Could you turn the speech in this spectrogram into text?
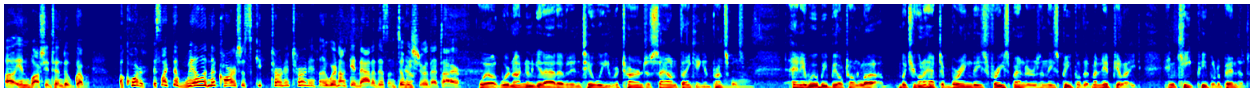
uh, in Washington. The government a quarter. It's like the wheel in the car just keep turning, turning. We're not getting out of this until yeah. we share that tire. Well, we're not going to get out of it until we return to sound thinking and principles. Yeah. And it will be built on love. But you're going to have to bring these free spenders and these people that manipulate and keep people dependent,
